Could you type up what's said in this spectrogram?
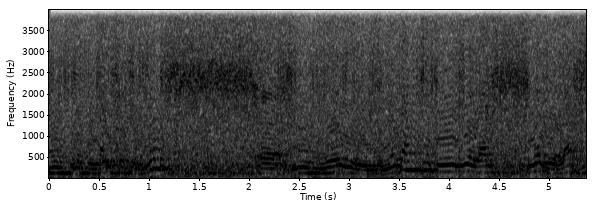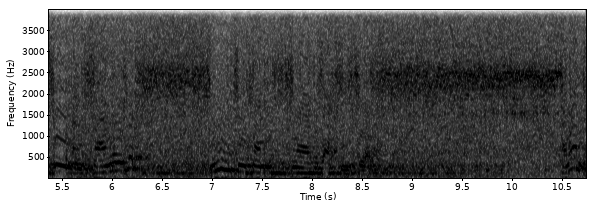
mürciyelikten kurtuldun mürciyeye girildi neden? çünkü mürciyeler ne diyorlar? iman kamildir niçin sen istisna yapacaksın? diyorlar tamam mı?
